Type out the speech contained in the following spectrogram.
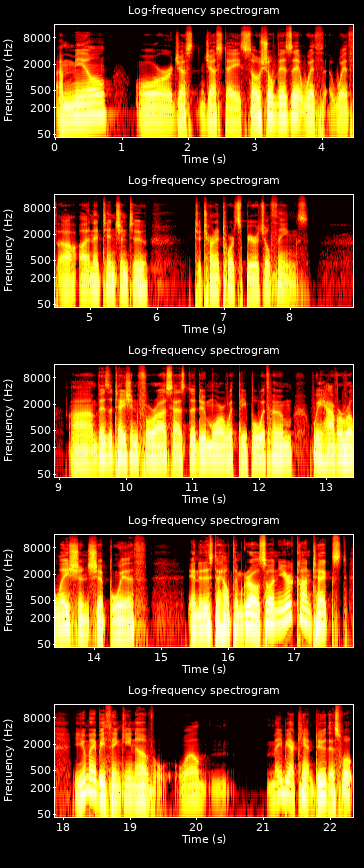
a meal, or just just a social visit with with uh, an attention to to turn it towards spiritual things. Um, visitation for us has to do more with people with whom we have a relationship with, and it is to help them grow. So, in your context, you may be thinking of, well, maybe I can't do this. Well,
